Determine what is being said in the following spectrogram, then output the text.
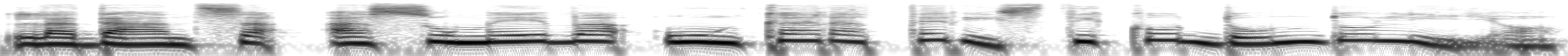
la danza assumeva un caratteristico dondolio.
